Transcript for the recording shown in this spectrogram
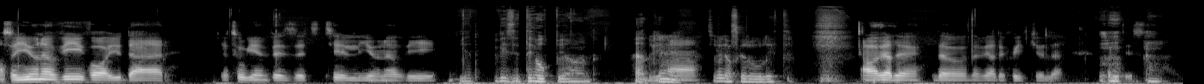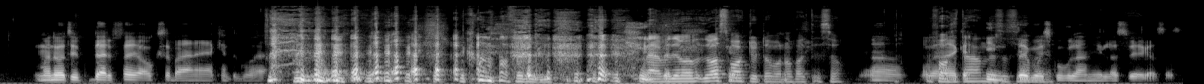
Alltså UNLV var ju där. Jag tog en visit till UNLV. Visit ihop ja. Hade vi. Ja. Så det var ganska roligt. Ja, vi hade, det var, vi hade skitkul där faktiskt. Men det var typ därför jag också bara, nej jag kan inte gå här. det kommer vara för roligt. nej men det var, det var smart gjort av honom faktiskt så. Ja, jag, jag kan inte gå i skolan i Las Vegas. Alltså.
